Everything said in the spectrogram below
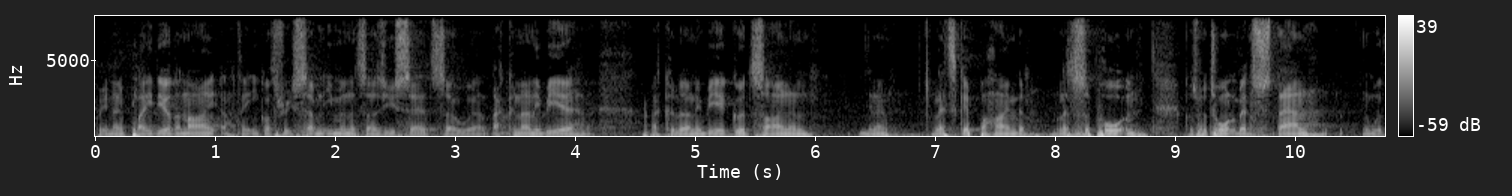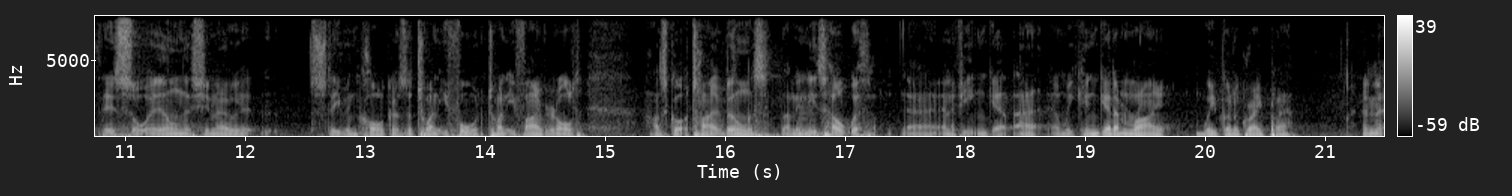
but you know, played the other night. I think he got through 70 minutes, as you said. So uh, that can only be a that could only be a good sign. And you know, let's get behind him. Let's support him because we're talking about Stan with his sort of illness. You know, it, Steven Caulker is a 24, 25 year old has got a type of illness that he mm. needs help with, uh, and if he can get that and we can get him right, we've got a great player. And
